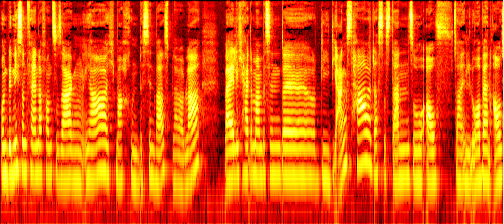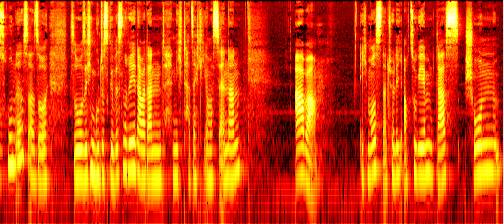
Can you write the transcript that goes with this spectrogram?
Und bin nicht so ein Fan davon zu sagen, ja, ich mache ein bisschen was, bla bla bla. Weil ich halt immer ein bisschen de, die, die Angst habe, dass es dann so auf seinen Lorbeeren ausruhen ist. Also so sich ein gutes Gewissen reden, aber dann nicht tatsächlich irgendwas zu ändern. Aber ich muss natürlich auch zugeben, dass schon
